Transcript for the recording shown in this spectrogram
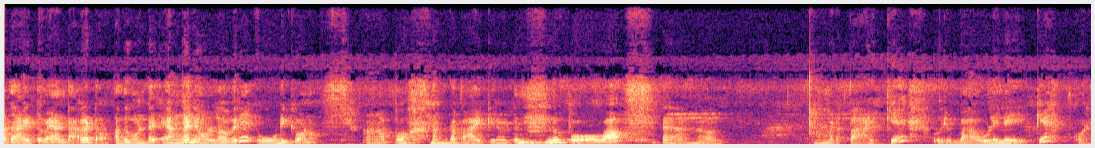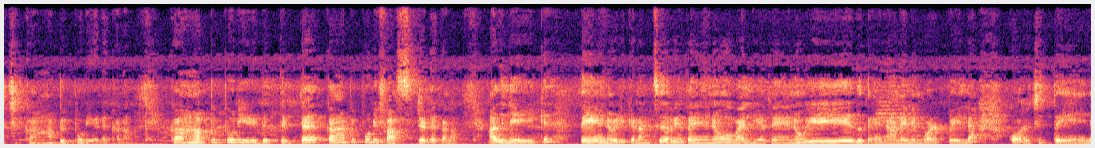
അതായിട്ട് വേണ്ട കേട്ടോ. അതുകൊണ്ട് അങ്ങനെയുള്ളവർ ഓടിക്കോണം. അപ്പോൾ നമ്മുടെ പായ്ക്കിലോട്ട് നിന്ന് പോവാം. നമ്മുടെ പായ്ക്ക് ഒരു ബൗളിലേക്ക് കുറച്ച് കാപ്പിപ്പൊടി എടുക്കണം. കാപ്പിപ്പൊടി എടുത്തിട്ട് കാപ്പിപ്പൊടി ഫസ്റ്റ് എടുക്കണം. അതിലേക്ക് തേൻ ഒഴിക്കണം. ചെറിയ തേനോ വലിയ തേനോ ഏത് തേനാണേലും കുഴപ്പമില്ല. കുറച്ച് തേൻ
